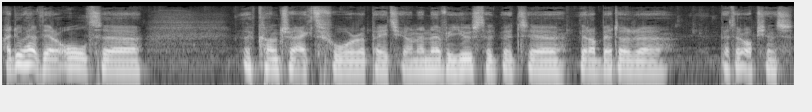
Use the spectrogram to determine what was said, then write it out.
I do have their old uh, contract for Patreon. I never used it, but uh, there are better better options.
